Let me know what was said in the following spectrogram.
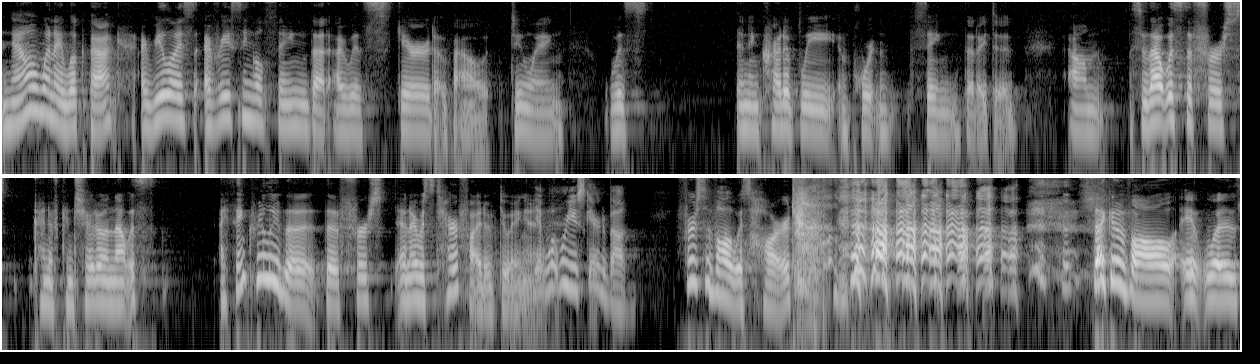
now when I look back, I realize every single thing that I was scared about doing was an incredibly important thing that I did. Um, so that was the first kind of concerto, and that was, I think, really the the first. And I was terrified of doing it. Yeah, what were you scared about? First of all, it was hard. Second of all, it was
